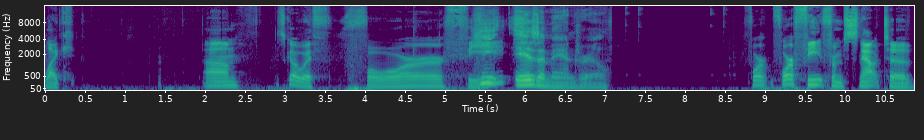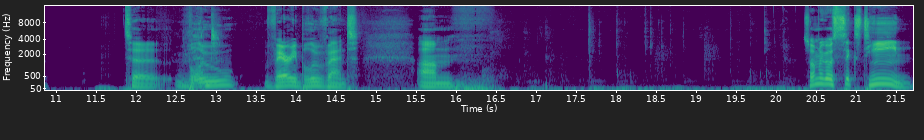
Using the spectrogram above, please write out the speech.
Like. Um. Let's go with four feet. He is a mandrill. four four feet from snout to to blue, very blue vent. Um. So I'm gonna go 16.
